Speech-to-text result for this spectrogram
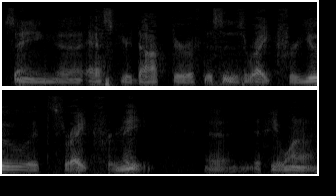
saying, uh, ask your doctor if this is right for you, it's right for me. Uh, if you want to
